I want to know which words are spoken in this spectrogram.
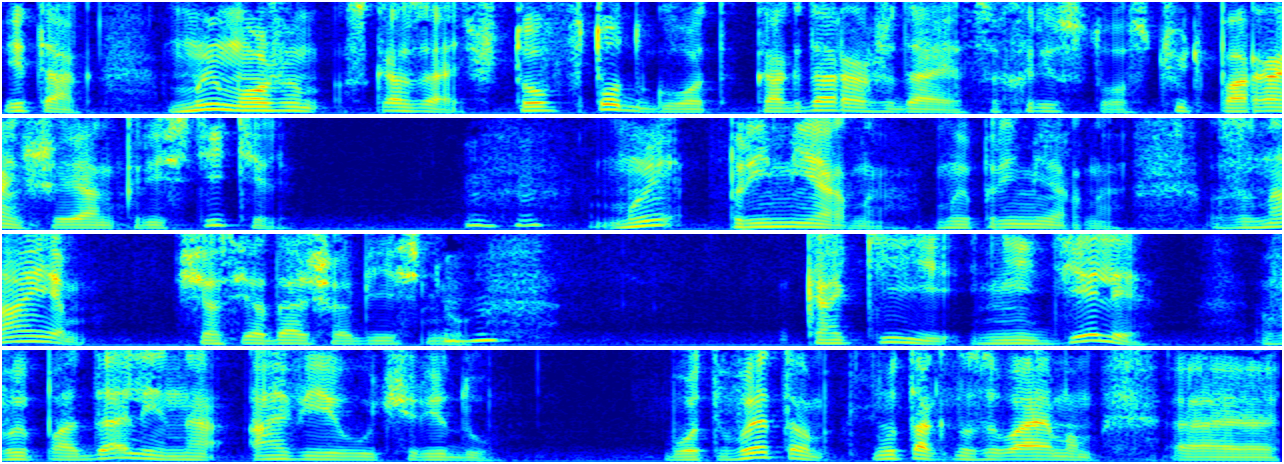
Итак, мы можем сказать, что в тот год, когда рождается Христос, чуть пораньше Иоанн Креститель, угу. мы примерно, мы примерно знаем, сейчас я дальше объясню, угу. какие недели выпадали на авиевую череду. Вот в этом, ну так называемом, э,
